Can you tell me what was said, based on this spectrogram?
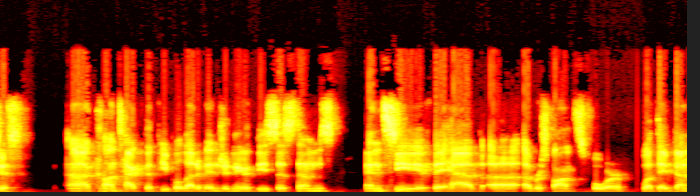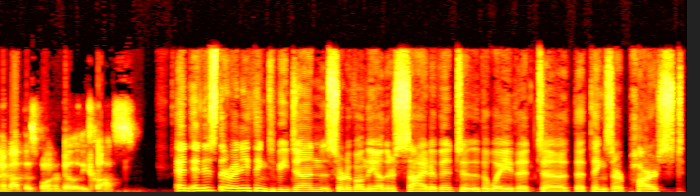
just uh, contact the people that have engineered these systems and see if they have uh, a response for what they've done about this vulnerability class. And and is there anything to be done, sort of on the other side of it, the way that uh, that things are parsed?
